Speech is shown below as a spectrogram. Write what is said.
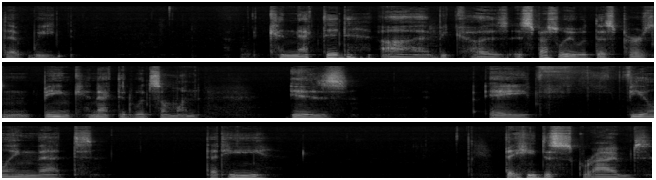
that we connected uh, because especially with this person being connected with someone is a feeling that that he that he described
